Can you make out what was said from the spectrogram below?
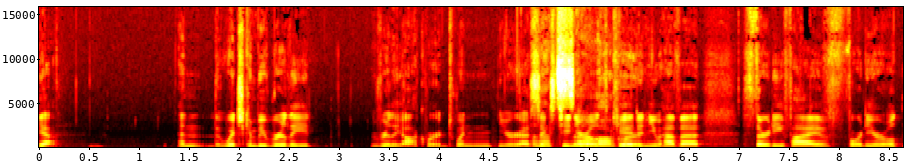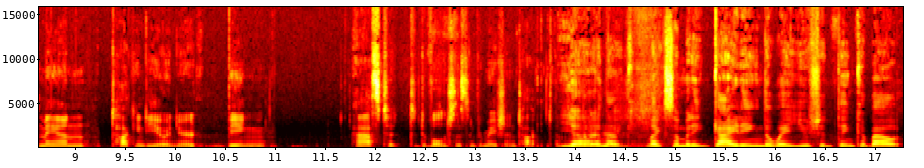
Yeah. And which can be really, really awkward when you're a Oh, 16 year old so kid and you have a 35, 40 year old man talking to you and you're being asked to, to divulge this information and talk to them Yeah, about, it. and like like somebody guiding the way you should think about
